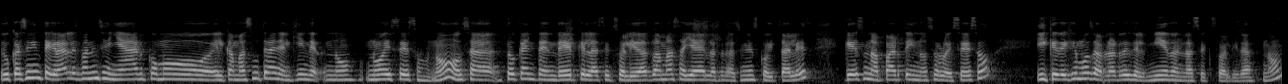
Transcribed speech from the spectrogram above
educación integral, les van a enseñar cómo el Kama Sutra en el kinder. No, no es eso, ¿no? O sea, toca entender que la sexualidad va más allá de las relaciones coitales, que es una parte y no solo es eso, y que dejemos de hablar desde el miedo en la sexualidad, ¿no?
